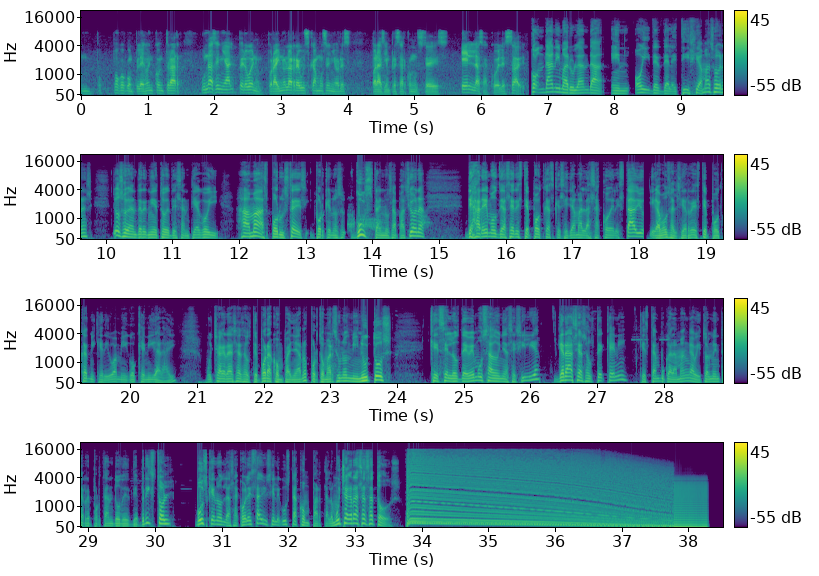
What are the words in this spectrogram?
un poco complejo encontrar una señal, pero bueno, por ahí no la rebuscamos, señores, para siempre estar con ustedes en la Saco del Estadio. Con Dani Marulanda en hoy desde Leticia, Amazonas. Yo soy Andrés Nieto desde Santiago y jamás por ustedes, porque nos gusta y nos apasiona, dejaremos de hacer este podcast que se llama La Saco del Estadio. Llegamos al cierre de este podcast, mi querido amigo Kenny Garay. Muchas gracias a usted por acompañarnos, por tomarse unos minutos que se los debemos a doña Cecilia. Gracias a usted, Kenny, que está en Bucaramanga habitualmente reportando desde Bristol. Búsquenos, la sacó el estadio y si le gusta, compártalo. Muchas gracias a todos.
